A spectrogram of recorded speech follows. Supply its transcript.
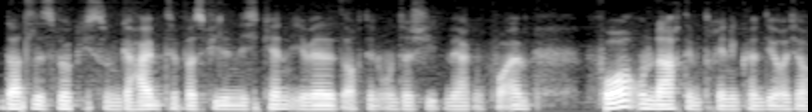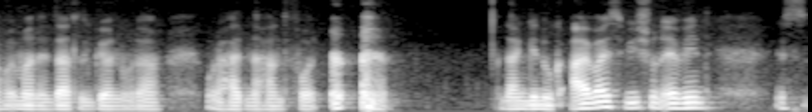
Dattel ist wirklich so ein Geheimtipp, was viele nicht kennen. Ihr werdet auch den Unterschied merken. Vor allem vor und nach dem Training könnt ihr euch auch immer eine Dattel gönnen oder, oder halt eine Handvoll. Dann genug Eiweiß, wie schon erwähnt, ist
